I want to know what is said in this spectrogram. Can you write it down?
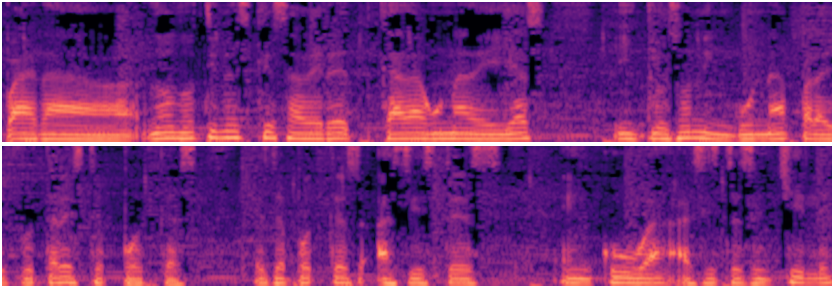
para no no tienes que saber cada una de ellas, incluso ninguna para disfrutar este podcast. Este podcast así estés en Cuba, así estés en Chile,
